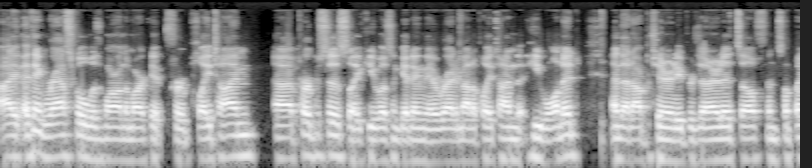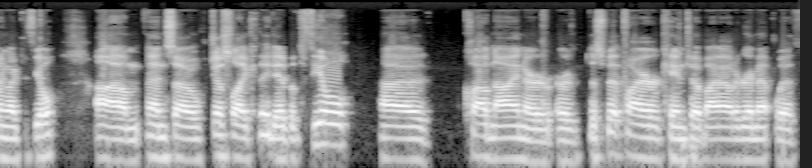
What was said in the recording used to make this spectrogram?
I, I think Rascal was more on the market for playtime uh, purposes. Like he wasn't getting the right amount of playtime that he wanted, and that opportunity presented itself in something like the Fuel. Um, and so, just like they did with the Fuel, uh, Cloud9 or, or the Spitfire came to a buyout agreement with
